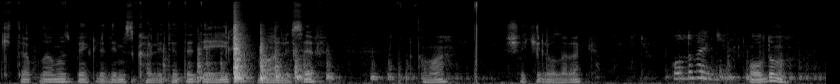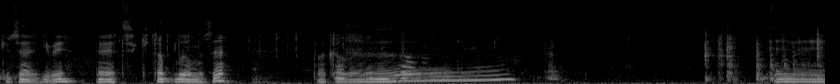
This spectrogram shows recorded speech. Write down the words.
kitaplığımız beklediğimiz kalitede değil maalesef. Ama şekil olarak Oldu bence. oldu mu? Güzel gibi. Evet, kitaplığımızı bakalım. Evet.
